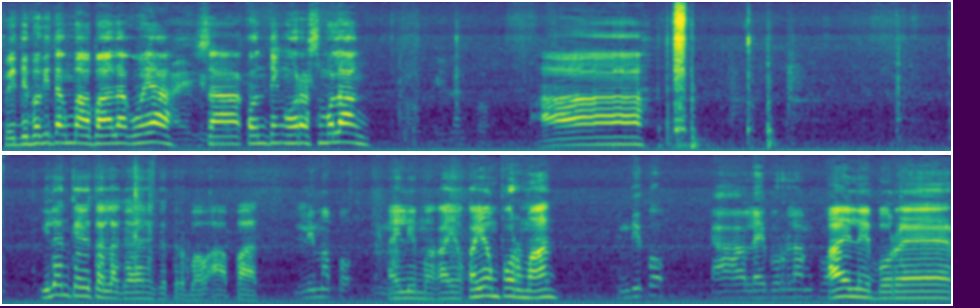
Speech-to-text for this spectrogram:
Pwede ba kitang maabala kuya? Sa konting oras mo lang. Okay lang po. Ah... ilan kayo talaga nagtatrabaho? Apat. Lima po. Lima. Ay, lima kayo. Kayong foreman? Hindi po. Ah, labor lang po. Ay, laborer.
